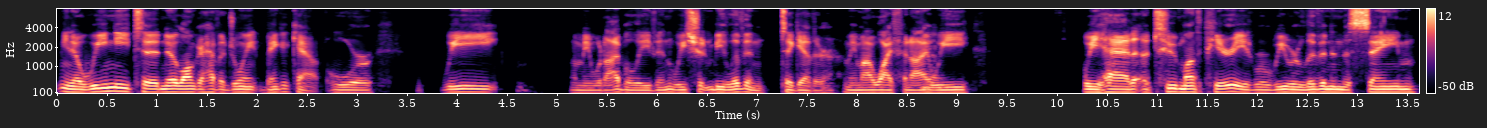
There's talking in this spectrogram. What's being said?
you know, we need to no longer have a joint bank account, or we I mean, what I believe in, we shouldn't be living together. I mean, my wife and I, yeah. we we had a two month period where we were living in the same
